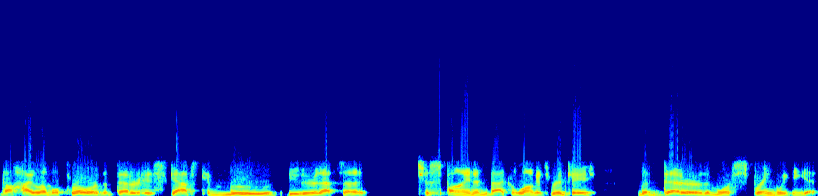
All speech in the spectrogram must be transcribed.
the high level thrower, the better his scaps can move, either that's a just spine and back along its rib cage, the better, the more spring we can get.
